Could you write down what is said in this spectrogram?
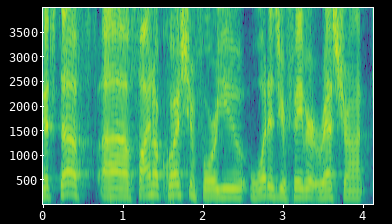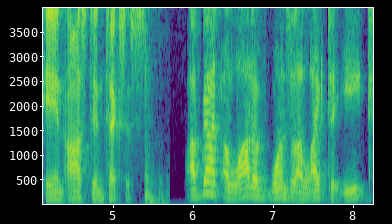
good stuff uh, final question for you what is your favorite restaurant in austin texas i've got a lot of ones that i like to eat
